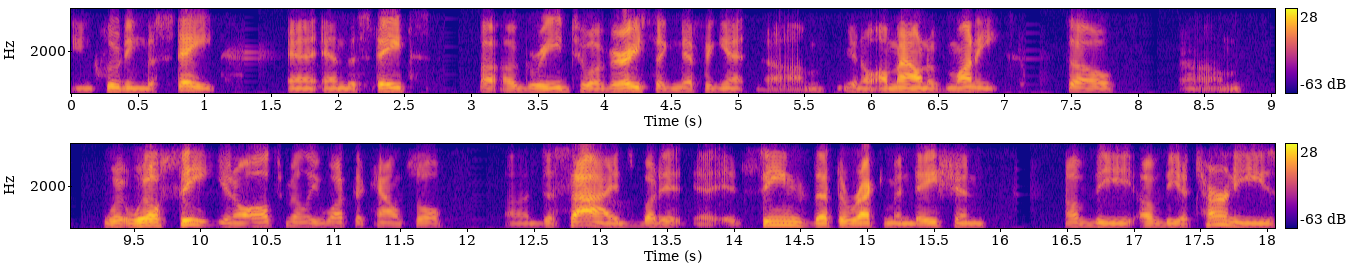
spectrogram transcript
including the state, and, and the states uh, agreed to a very significant um, you know amount of money. So um, we, we'll see you know ultimately what the council uh, decides, but it it seems that the recommendation of the of the attorneys,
